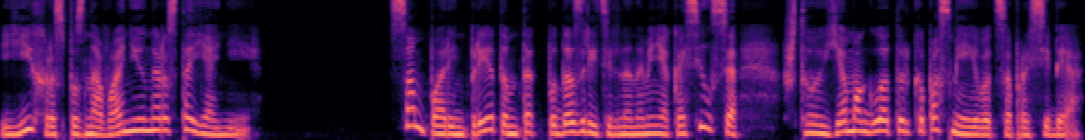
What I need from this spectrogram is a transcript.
и их распознаванию на расстоянии. Сам парень при этом так подозрительно на меня косился, что я могла только посмеиваться про себя.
